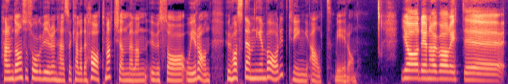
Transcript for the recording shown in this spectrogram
Häromdagen så såg vi ju den här så kallade hatmatchen mellan USA och Iran. Hur har stämningen varit kring allt med Iran? Ja, den har varit eh,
